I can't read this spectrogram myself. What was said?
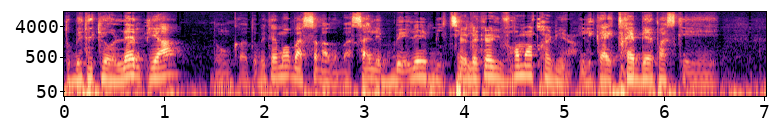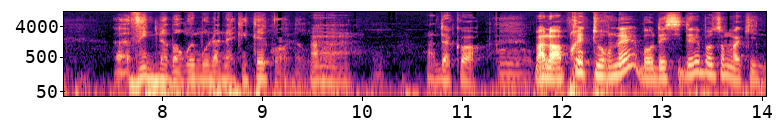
tobetaki olympia donc euh, tobetaki mwa basa- ba- basale ebele mythique elekaki vraiment très bien. Elekaki très bien parce que euh, vide na bango emonanaki te quoi donc Ah. D'accord Bah alors après tournée bon décidé bozonga kini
